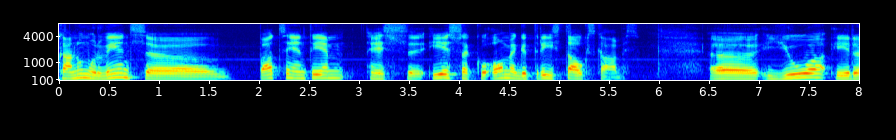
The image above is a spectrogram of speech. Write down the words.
Kā numur viens uh, pacientiem es iesaku omega-3 augstskābes. Uh, jo ir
